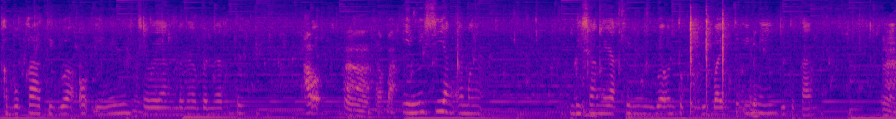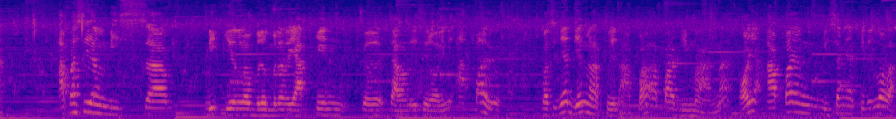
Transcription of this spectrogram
kebuka hati gua oh ini nih cewek yang bener-bener tuh. Oh. ah, apa? Ini sih yang emang bisa ngeyakinin gua untuk lebih baik tuh ini gitu kan. Nah apa sih yang bisa bikin lo bener-bener yakin ke calon istri lo ini? Apa? Ya? maksudnya dia ngelakuin apa apa gimana? Pokoknya apa yang bisa yakinin lo lah.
